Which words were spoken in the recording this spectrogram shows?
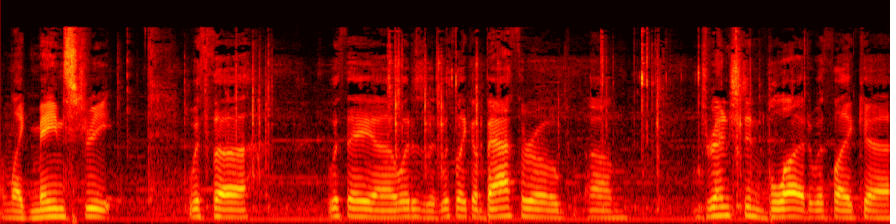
on like Main Street with uh, with a uh, what is it? With like a bathrobe um, drenched in blood with like uh,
